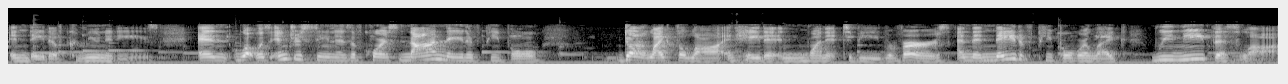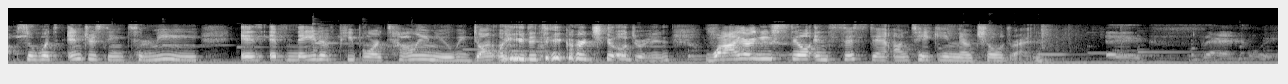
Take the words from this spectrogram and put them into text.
in Native communities. And what was interesting is, of course, non native people don't like the law and hate it and want it to be reversed. And then Native people were like, we need this law. So, what's interesting to me is if Native people are telling you we don't want you to take our children, why are you still insistent on taking their children? Exactly.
